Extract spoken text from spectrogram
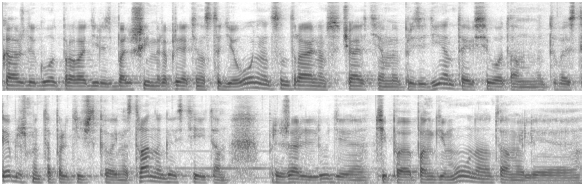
Каждый год проводились большие мероприятия на стадионе на Центральном с участием и президента, и всего там этого истеблишмента политического, иностранных гостей. Там приезжали люди типа Пангимуна там, или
